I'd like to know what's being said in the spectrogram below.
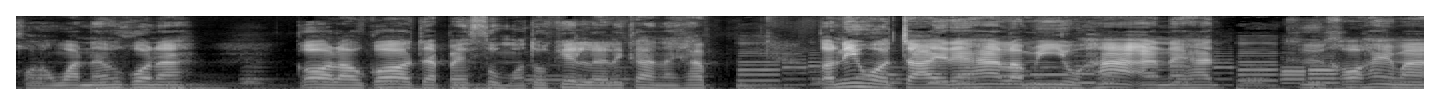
ของรางวัลนะทุกคนนะ ก็เราก็จะไปสุ่มเอาโทเค็นเลยแล้วกันนะครับ ตอนนี้หัวใจนะฮะเรามีอยู่ 5 อันนะฮะ คือเขาให้มา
